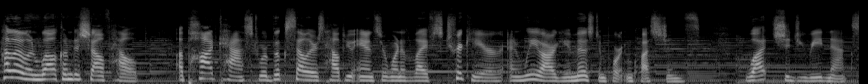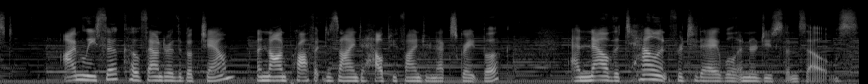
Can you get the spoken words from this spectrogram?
Hello, and welcome to Shelf Help, a podcast where booksellers help you answer one of life's trickier and we argue most important questions What should you read next? I'm Lisa, co founder of the Book Jam, a nonprofit designed to help you find your next great book. And now the talent for today will introduce themselves.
